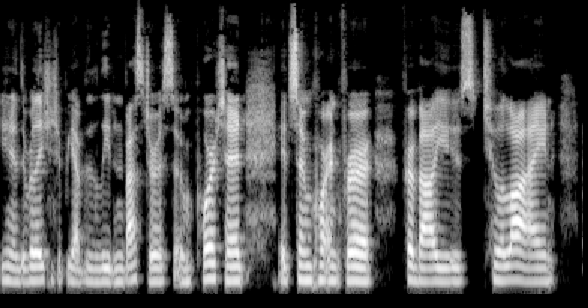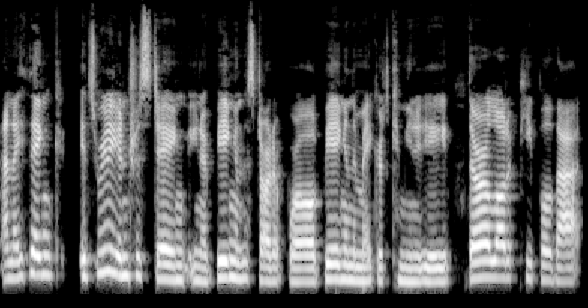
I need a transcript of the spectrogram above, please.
you know, the relationship you have with the lead investor is so important. It's so important for for values to align. And I think it's really interesting, you know, being in the startup world, being in the makers community, there are a lot of people that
